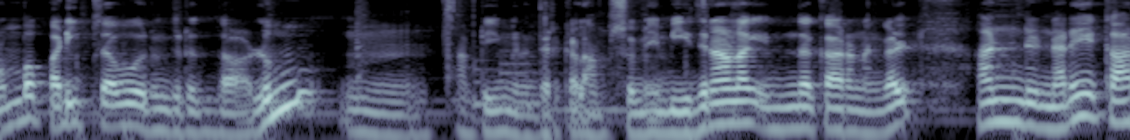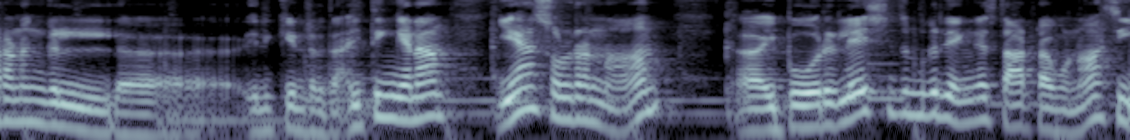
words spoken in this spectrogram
ரொம்ப படிப்ஸாவோ இருந்திருந்தாலும் அப்படியும் இருந்திருக்கலாம். ஸோ மேபி இதனால் இந்த காரணங்கள் அண்டு நிறைய காரணங்கள் இருக்கின்றது. ஐ திங்க் ஏன்னா ஏன் சொல்கிறேன்னா இப்போ ஒரு ரிலேஷன்ஷிப்ங்கிறது எங்கே ஸ்டார்ட் ஆகும்னா சி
